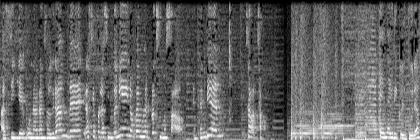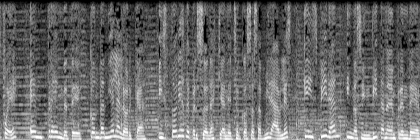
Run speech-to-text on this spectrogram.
Así que un abrazo grande, gracias por la sintonía y nos vemos el próximo sábado. Que estén bien. Chao, chao. En Agricultura fue Empréndete con Daniela Lorca. Historias de personas que han hecho cosas admirables que inspiran y nos invitan a emprender.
